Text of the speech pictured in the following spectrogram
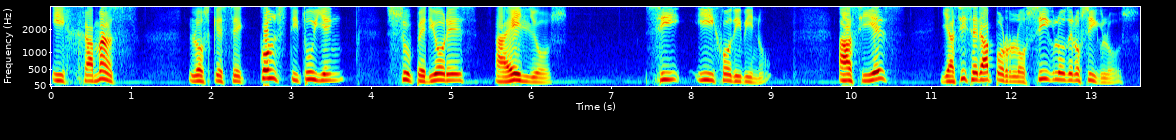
y jamás los que se constituyen superiores a ellos. Sí, Hijo Divino. Así es, y así será por los siglos de los siglos.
